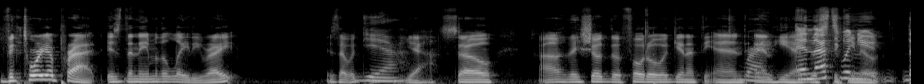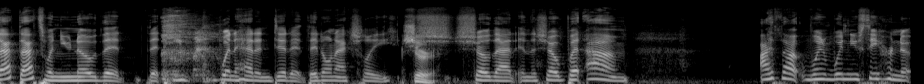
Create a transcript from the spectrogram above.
Victoria Pratt is the name of the lady, right? Is that what? Yeah. Yeah. So uh, they showed the photo again at the end, right. and he had and that's when note. you that that's when you know that that he went ahead and did it. They don't actually Sure. sh- show that in the show, but um I thought when when you see her no-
